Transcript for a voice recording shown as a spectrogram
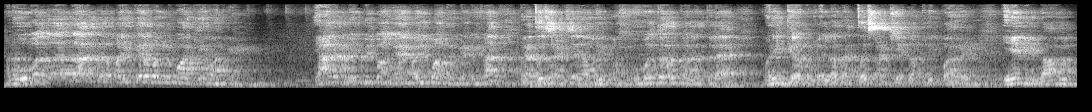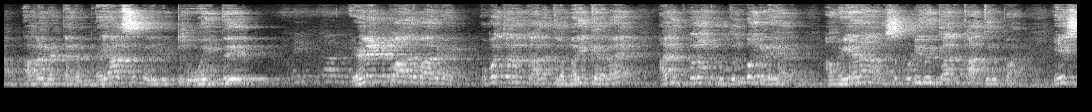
ஆனா உபகாரத்தில் மறிக்கிறவர்கள் பாக்கியவாங்க யாருக்கு எப்படிப்பாங்க மறிப்பாங்க கேட்டீங்கன்னா ரத்த சாட்சியை தான் மறிப்பாங்க உபத்திர காலத்துல மறிக்கிறவர்கள் எல்லாம் ரத்த சாட்சியை தான் மறிப்பார்கள் ஏனென்றால் அவர்கள் தங்கள் பிரயாசங்களை விட்டு ஓய்ந்து இழைப்பாறுவார்கள் உபத்திர காலத்துல மறிக்கிறவன் அதுக்கு பிறகு அவனுக்கு துன்பம் கிடையாது. அவன் ஏழாம் வருஷம் முடிவுக்காக காத்திருப்பான். இயேசு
